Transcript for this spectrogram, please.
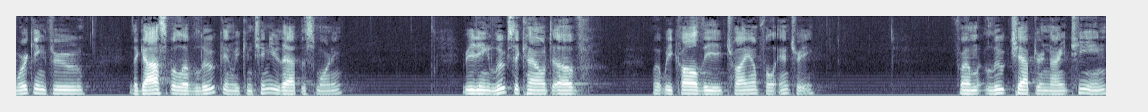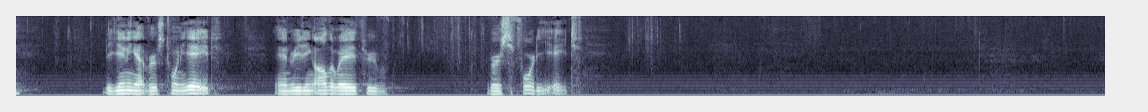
working through the Gospel of Luke, and we continue that this morning, reading Luke's account of what we call the triumphal entry from Luke chapter 19, beginning at verse 28, and reading all the way through verse 48.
